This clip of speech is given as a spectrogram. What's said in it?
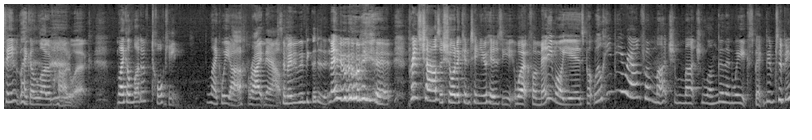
seemed like a lot of hard work, like a lot of talking, like we are right now. so maybe we'd be good at it. Maybe we would be good. Prince Charles is sure to continue his work for many more years, but will he be around for much, much longer than we expect him to be?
